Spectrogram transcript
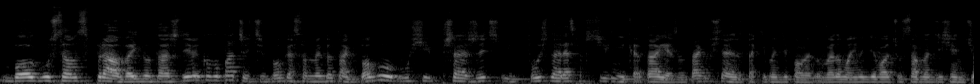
Bogu sam z prawej. No też nie wiem kogo patrzeć. Czy Boga samego? Tak. Bogu musi przeżyć i pójść na respa przeciwnika. Tak jest. No tak myślałem, że taki będzie pomysł. No wiadomo, nie będzie walczył sam na 10.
